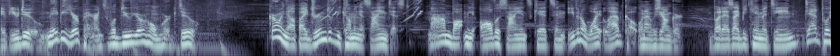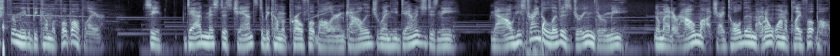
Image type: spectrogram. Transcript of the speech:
If you do, maybe your parents will do your homework too. Growing up, I dreamed of becoming a scientist. Mom bought me all the science kits and even a white lab coat when I was younger. But as I became a teen, Dad pushed for me to become a football player. See, Dad missed his chance to become a pro footballer in college when he damaged his knee. Now he's trying to live his dream through me. No matter how much I told him I don't want to play football,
